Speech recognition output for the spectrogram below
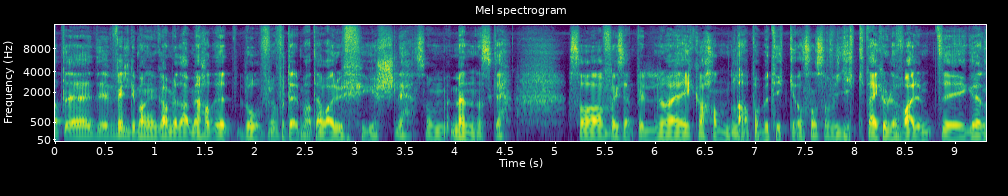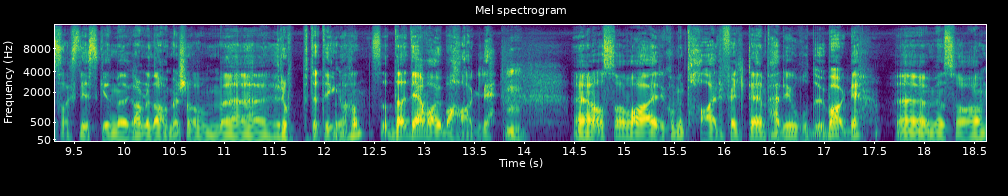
at eh, de, Veldig mange gamle damer hadde et behov for å fortelle meg at jeg var ufyselig som menneske. Så eksempel når jeg gikk og handla på butikken, og sånn, så gikk det ei kule varmt i grønnsaksdisken med gamle damer som uh, ropte ting og sånn. Så det, det var ubehagelig. Eh, og så var kommentarfeltet en periode ubehagelig. uh, men så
